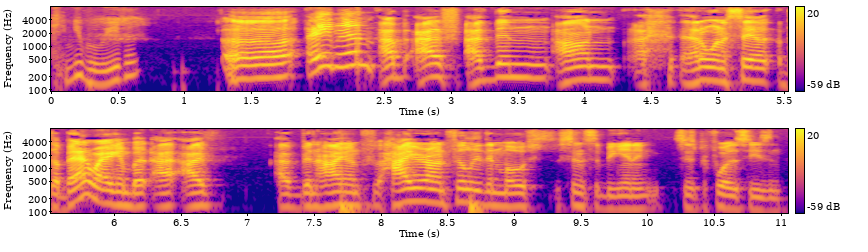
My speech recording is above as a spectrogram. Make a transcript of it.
can you believe it? Uh, hey man, I've I've I've been on. I don't want to say the bandwagon, but I, I've I've been high on higher on Philly than most since the beginning, since before the season,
